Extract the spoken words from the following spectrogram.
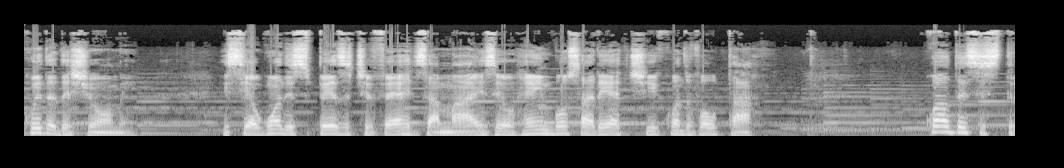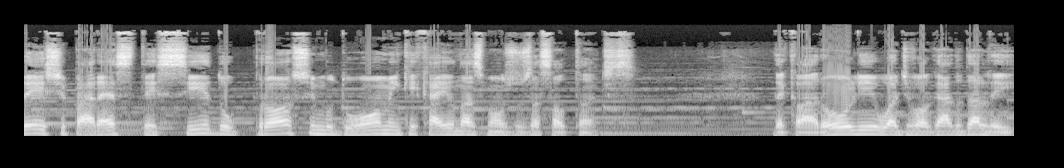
Cuida deste homem, e se alguma despesa tiverdes a mais, eu reembolsarei a ti quando voltar. Qual desses três te parece ter sido o próximo do homem que caiu nas mãos dos assaltantes? Declarou-lhe o advogado da lei,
